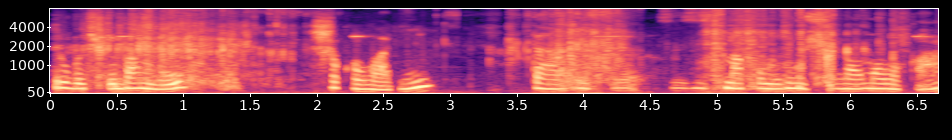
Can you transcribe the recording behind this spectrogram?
Трубочки бамбук. Шоколадні. Та зі смаком згущеного молока.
